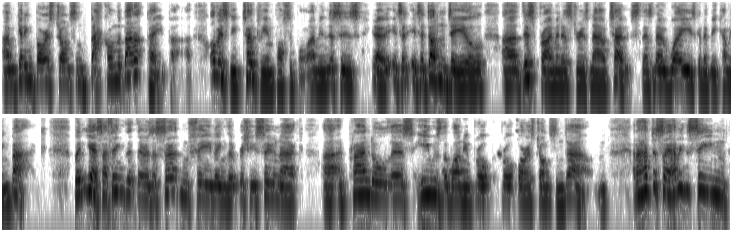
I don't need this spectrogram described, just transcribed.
um, getting Boris Johnson back on the ballot paper. Obviously, totally impossible. I mean, this is, you know, it's a, it's a done deal. Uh, this prime minister is now toast. There's no way he's going to be coming back. But yes, I think that there is a certain feeling that Rishi Sunak uh, had planned all this. He was the one who brought brought Boris Johnson down. And I have to say, having seen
